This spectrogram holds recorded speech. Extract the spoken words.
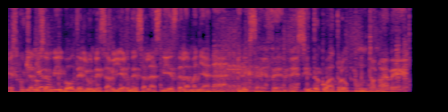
Escúchanos en vivo de lunes a viernes a las 10 de la mañana en Exa FM 104.9.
